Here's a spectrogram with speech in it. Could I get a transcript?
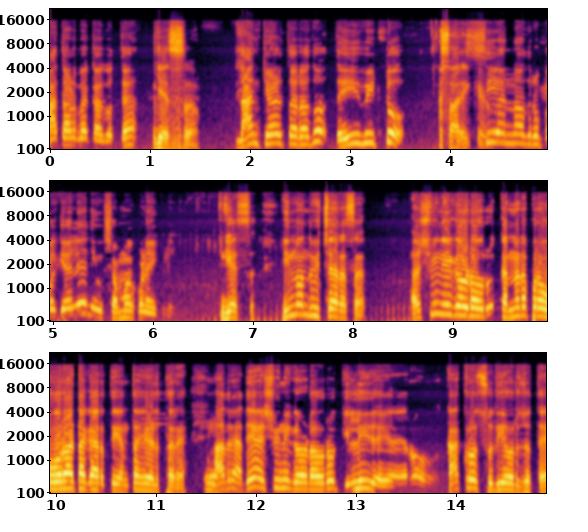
ಮಾತಾಡ್ಬೇಕಾಗುತ್ತೆ. ಎಸ್ ನಾನ್ ಕೇಳ್ತಾ ಇರೋದು ದಯವಿಟ್ಟು ಸಾರಿ ಸಿ ಅನ್ನೋದ್ರ ಬಗ್ಗೆ ನೀವು ಕ್ಷಮಾಪಣೆ ಇಡ್ಲಿ. ಎಸ್ ಇನ್ನೊಂದು ವಿಚಾರ ಸರ್ ಅಶ್ವಿನಿ ಗೌಡ ಅವರು ಕನ್ನಡ ಪರ ಹೋರಾಟಗಾರ್ತಿ ಅಂತ ಹೇಳ್ತಾರೆ. ಆದ್ರೆ ಅದೇ ಅಶ್ವಿನಿ ಗೌಡ ಅವರು ಗಿಲ್ಲಿ ಯಾರು ಕಾಕ್ರೋಚ್ ಸುದಿ ಅವ್ರ ಜೊತೆ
